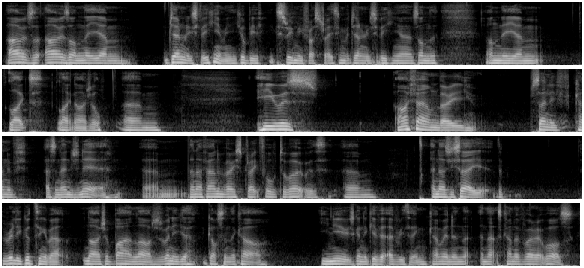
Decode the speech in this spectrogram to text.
I was I was on the um, generally speaking. I mean, it could be extremely frustrating, but generally speaking, I was on the on the um, liked like Nigel. Um, he was, I found very certainly kind of as an engineer. Um, then I found him very straightforward to work with. Um, and as you say, the, the really good thing about Nigel, by and large, is when he got in the car, you knew he was going to give it everything, come in, and, th- and that's kind of where it was.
